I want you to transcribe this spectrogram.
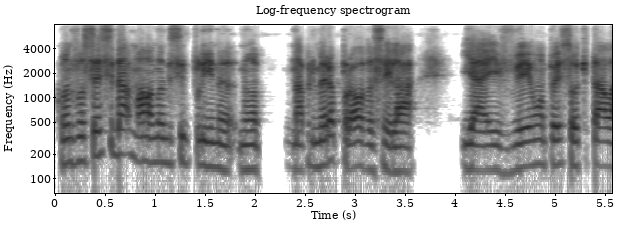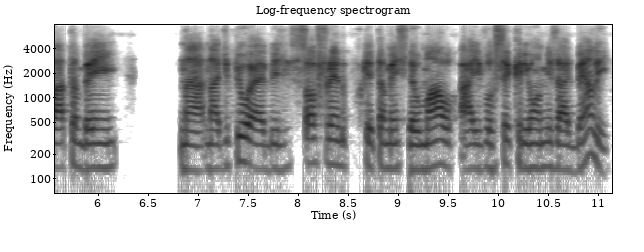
Quando você se dá mal na disciplina, numa, na primeira prova, sei lá, e aí vê uma pessoa que está lá também na, na Deep Web sofrendo porque também se deu mal, aí você cria uma amizade bem ali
